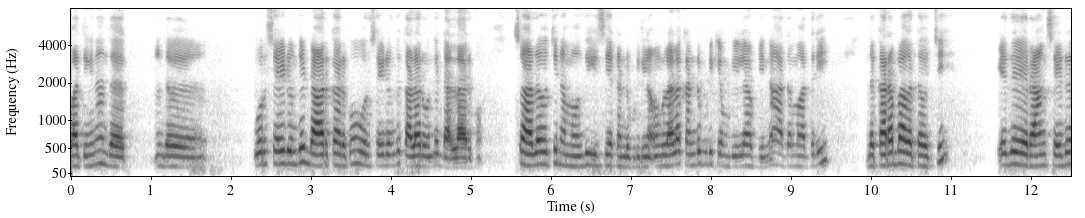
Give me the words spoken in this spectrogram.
பார்த்தீங்கன்னா அந்த அந்த ஒரு சைடு வந்து டார்க்காக இருக்கும் ஒரு சைடு வந்து கலர் வந்து டல்லாக இருக்கும். ஸோ அதை வச்சு நம்ம வந்து ஈஸியாக கண்டுபிடிக்கலாம். உங்களால் கண்டுபிடிக்க முடியல அப்படின்னா அதை மாதிரி இந்த கரபாகத்தை வச்சு எது ராங் சைடு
